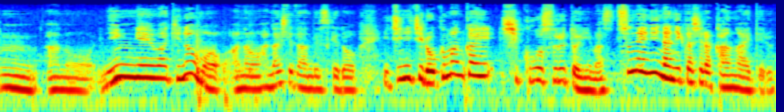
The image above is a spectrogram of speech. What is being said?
うん、あの人間は昨日もあの話してたんですけど1日6万回思考すると言います常に何かしら考えてる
